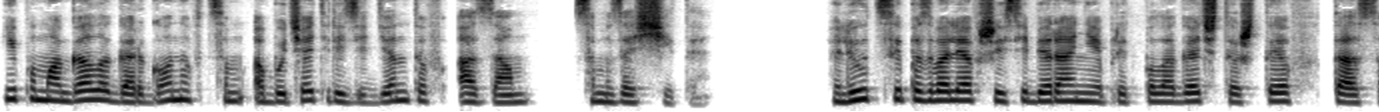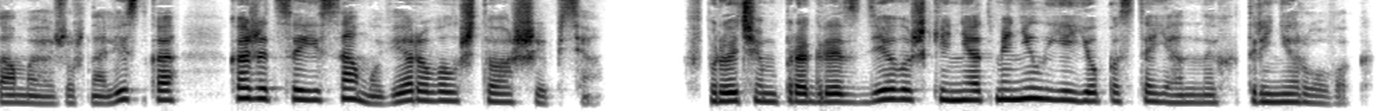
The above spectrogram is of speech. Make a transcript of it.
и помогала горгоновцам обучать резидентов азам самозащиты. Люций, позволявший себе ранее предполагать, что Штеф — та самая журналистка, кажется, и сам уверовал, что ошибся. Впрочем, прогресс девушки не отменил ее постоянных тренировок.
